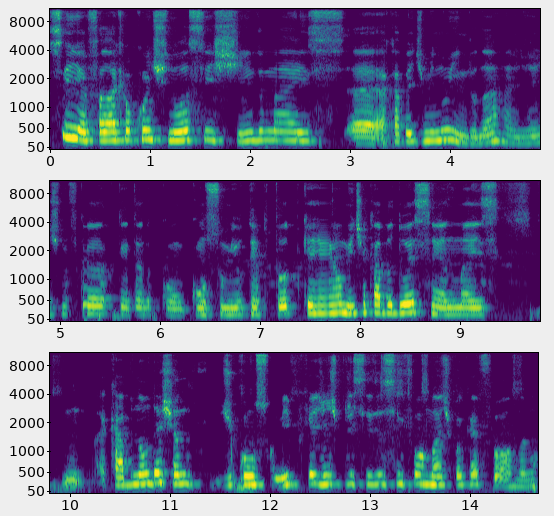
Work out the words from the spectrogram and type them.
Sim, ia falar que eu continuo assistindo, mas é, acaba diminuindo, né? A gente não fica tentando consumir o tempo todo, porque realmente acaba adoecendo, mas hum, acaba não deixando de consumir, porque a gente precisa se informar de qualquer forma, né?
